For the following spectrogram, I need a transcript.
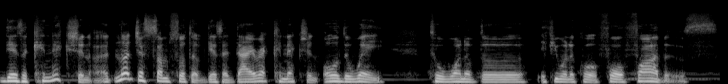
there's a connection, uh, not just some sort of, there's a direct connection all the way to one of the, if you want to call it, forefathers.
